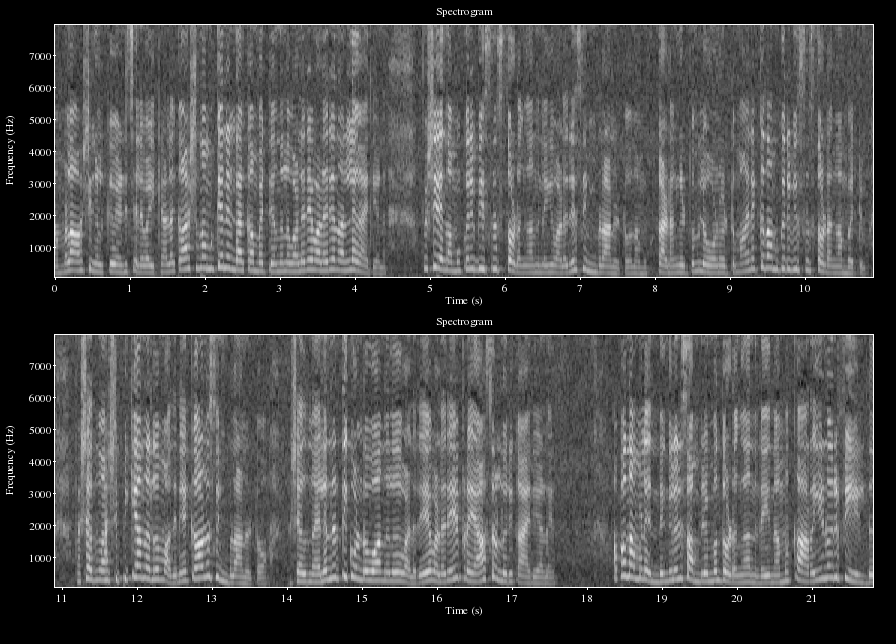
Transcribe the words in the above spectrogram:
നമ്മൾ ആവശ്യങ്ങൾക്ക് വേണ്ടി ചിലവഴിക്കാനുള്ള കാശ് നമുക്ക് തന്നെ ഉണ്ടാക്കാൻ പറ്റുക എന്നുള്ളത് വളരെ വളരെ നല്ല കാര്യമാണ്. പക്ഷേ നമുക്കൊരു ബിസിനസ് തുടങ്ങാന്നുണ്ടെങ്കിൽ വളരെ സിമ്പിളാണ് കേട്ടോ നമുക്ക് കടം കിട്ടും ലോൺ കിട്ടും അങ്ങനെയൊക്കെ നമുക്കൊരു ബിസിനസ് തുടങ്ങാൻ പറ്റും. പക്ഷേ അത് നശിപ്പിക്കുക എന്നുള്ളതും അതിനേക്കാളും സിമ്പിളാണ് കേട്ടോ പക്ഷേ അത് നിലനിർത്തി കൊണ്ടുപോകുക എന്നുള്ളത് വളരെ വളരെ പ്രയാസമുള്ളൊരു കാര്യമാണ്. അപ്പോൾ നമ്മൾ എന്തെങ്കിലും ഒരു സംരംഭം തുടങ്ങുകയെന്നുണ്ടെങ്കിൽ നമുക്ക് അറിയണ ഒരു ഫീൽഡ്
